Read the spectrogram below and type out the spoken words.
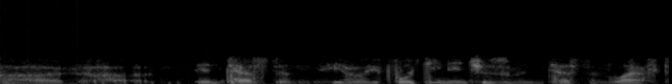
uh, uh, intestine. You know, he 14 inches of intestine left,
